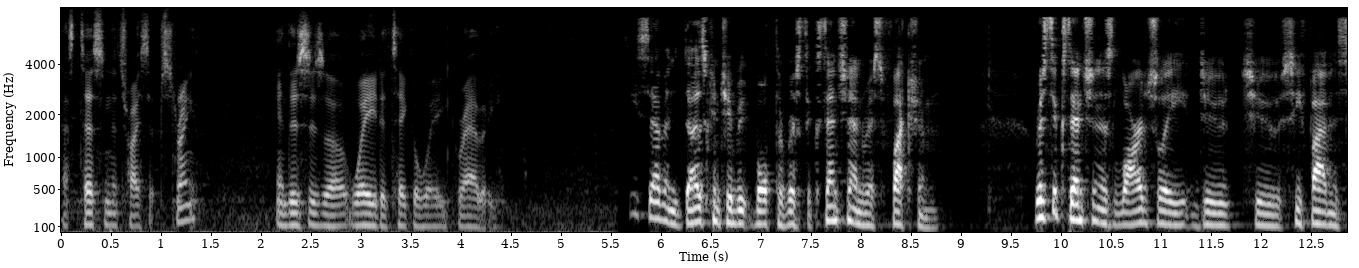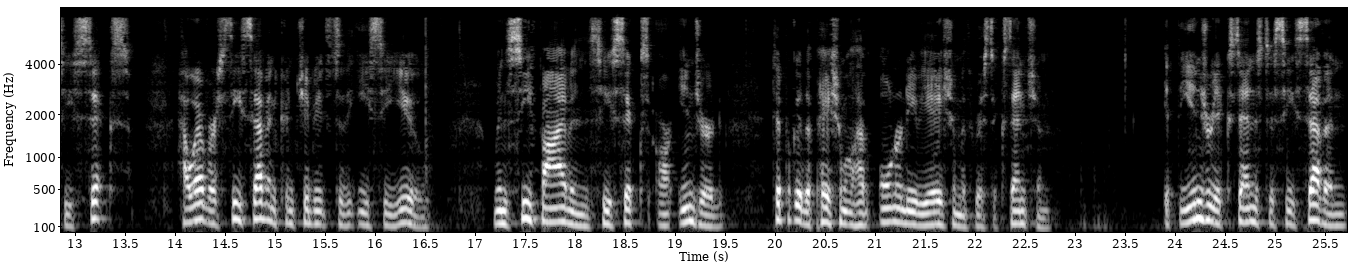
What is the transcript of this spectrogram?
That's testing the tricep strength and this is a way to take away gravity. C7 does contribute both to wrist extension and wrist flexion. Wrist extension is largely due to C5 and C6. However, C7 contributes to the ECU. When C5 and C6 are injured, typically the patient will have ulnar deviation with wrist extension. If the injury extends to C7,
